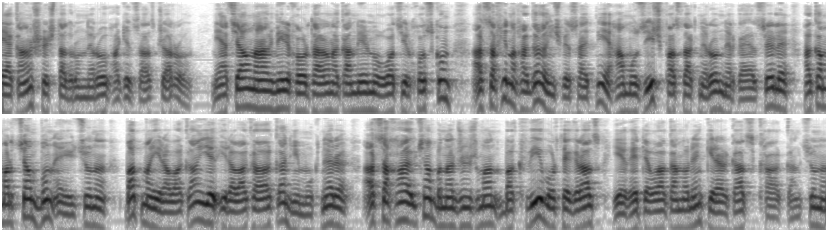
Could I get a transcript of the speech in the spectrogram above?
էական շեշտադրումներով հագեցած ճառով։ Միացյալ Նահանգների խորհրդարանականներն ուղղված իր խոսքում Արցախի նախագահը, ինչպես հայտնի է, համոզիչ փաստարկներով ներկայացրել է հակամարտության բուն էությունը, պատմաիրավական եւ իրավաքաղաքական հիմունքները, Արցախահայության բնաջնջման Բաքվի ворթեգրած եւ հետեւականորեն կիրարկած քաղաքականությունը,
